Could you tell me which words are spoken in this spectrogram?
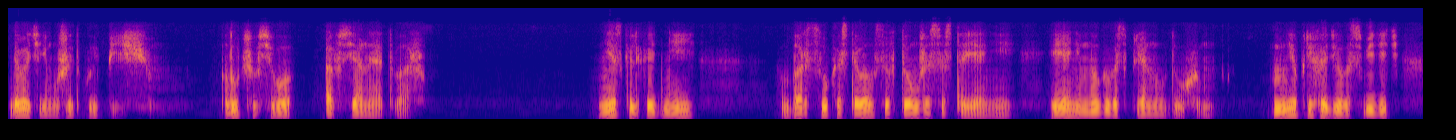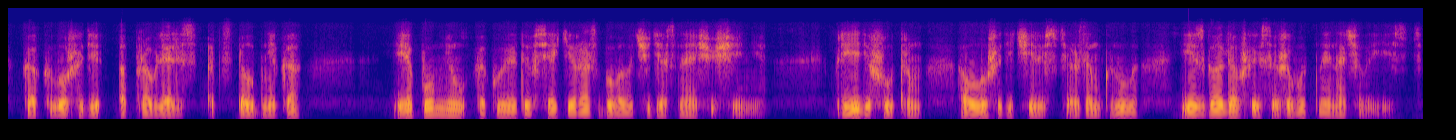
Давайте ему жидкую пищу. Лучше всего овсяный отвар. Несколько дней барсук оставался в том же состоянии, и я немного воспрянул духом. Мне приходилось видеть, как лошади оправлялись от столбняка, и я помнил, какое это всякий раз бывало чудесное ощущение. Приедешь утром, а у лошади челюсть разомкнула, и изголодавшееся животное начало есть.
